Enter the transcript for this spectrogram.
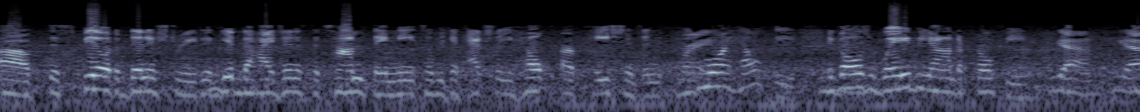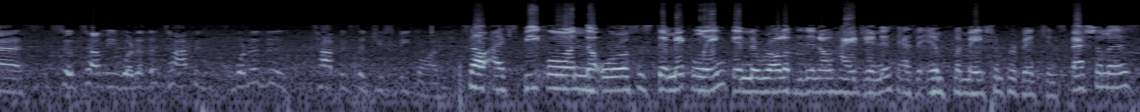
uh, this field of dentistry to give the hygienists the time that they need so we can actually help our patients and Right. be more healthy. It goes way beyond a prophy. Yeah, yes. So tell me, what are the topics? What are the topics that you speak on? So I speak on the oral systemic link and the role of the dental hygienist as an inflammation prevention specialist.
